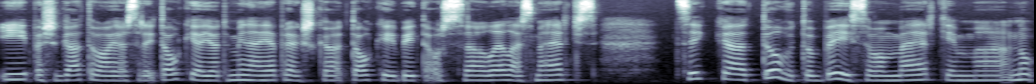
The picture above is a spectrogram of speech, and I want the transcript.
īpaši gatavojies arī Tokijā, jo tu minēji iepriekš, ka Tokija bija tavs lielais mērķis. Cik tuvu tu biji savam mērķim, nu,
